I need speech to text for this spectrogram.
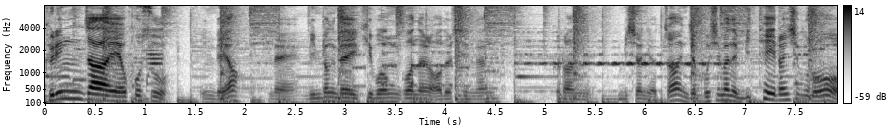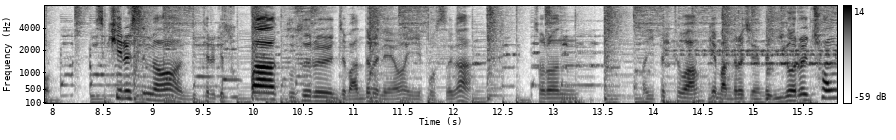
그림자의 호수인데요. 네, 민병대의 기본권을 얻을 수 있는 그런 미션이었죠. 이제 보시면은 밑에 이런 식으로 스킬을 쓰면 밑에 이렇게 속박 구슬을 이제 만들어내요. 이 보스가 저런 어, 이펙트와 함께 만들어지는데 이거를 총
